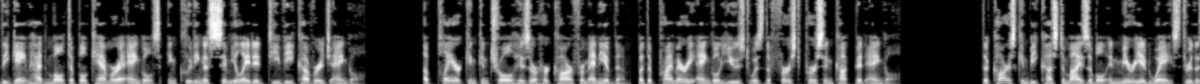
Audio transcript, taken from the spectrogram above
The game had multiple camera angles, including a simulated TV coverage angle. A player can control his or her car from any of them, but the primary angle used was the first-person cockpit angle. The cars can be customizable in myriad ways through the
